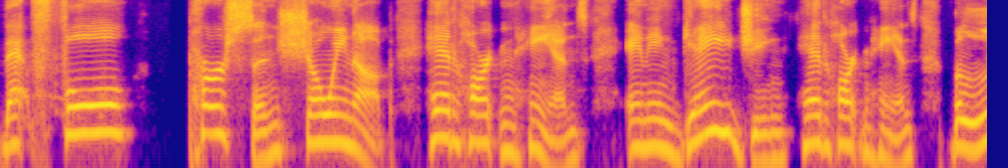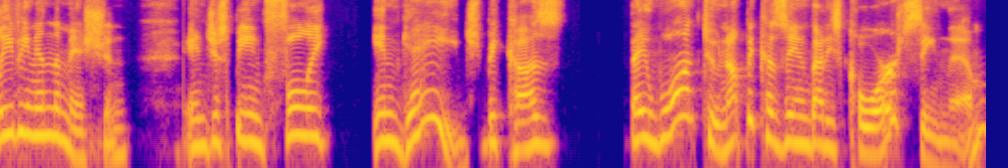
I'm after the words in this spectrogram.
that full person showing up, head, heart, and hands, and engaging head, heart, and hands, believing in the mission, and just being fully engaged because they want to, not because anybody's coercing them,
